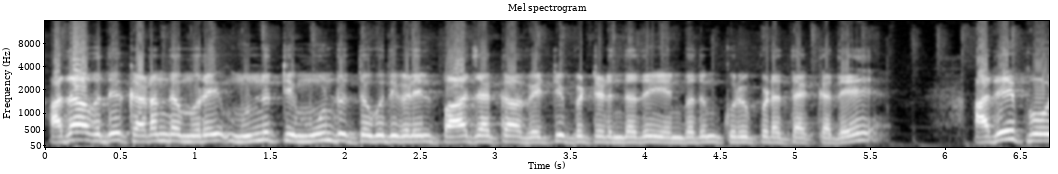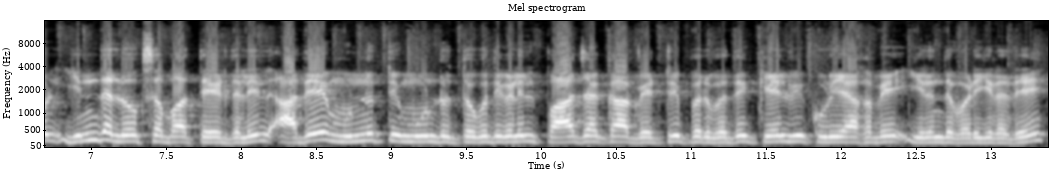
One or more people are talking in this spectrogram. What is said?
அதாவது கடந்த முறை முன்னூற்றி மூன்று தொகுதிகளில் பாஜக வெற்றி பெற்றிருந்தது என்பதும் குறிப்பிடத்தக்கது. அதேபோல் இந்த லோக்சபா தேர்தலில் அதே முன்னூற்றி மூன்று தொகுதிகளில் பாஜக வெற்றி பெறுவது கேள்விக்குறியாகவே இருந்து வருகிறது.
